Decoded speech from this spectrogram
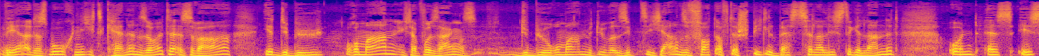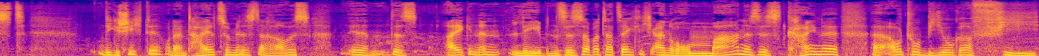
Wer das Buch nicht kennen sollte, es war ihr Debütroman. Ich darf wohl sagen, das Debütroman mit über 70 Jahren, sofort auf der Spiegel-Bestsellerliste gelandet. Und es ist die Geschichte oder ein Teil zumindest daraus äh, des eigenen Lebens. Es ist aber tatsächlich ein Roman, es ist keine äh, Autobiografie,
